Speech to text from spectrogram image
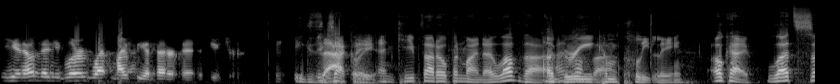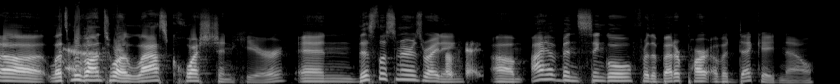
you know, then you've learned what might be a better fit in the future. Exactly. And keep that open mind. I love that. I love Agree that. completely. Okay, let's uh, let's move on to our last question here. And this listener is writing, Okay. um, I have been single for the better part of a decade now.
